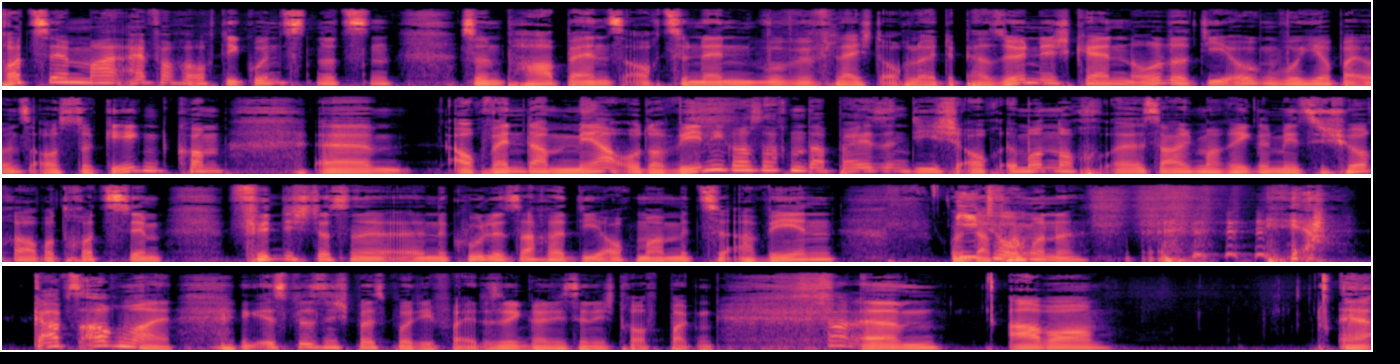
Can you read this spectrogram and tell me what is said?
trotzdem mal einfach auch die Gunst nutzen, so ein paar Bands auch zu nennen, wo wir vielleicht auch Leute persönlich kennen oder die irgendwo hier bei uns aus der Gegend kommen. Ähm, auch wenn da mehr oder weniger Sachen dabei sind, die ich auch immer noch, äh, sage ich mal, regelmäßig höre, aber trotzdem finde ich das eine, eine coole Sache, die auch mal mit zu erwähnen. Und Ito. da fangen wir ne, ja, gab's auch mal. Ist bloß nicht bei Spotify, deswegen kann ich sie nicht draufpacken. Schade. Ähm, aber äh,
